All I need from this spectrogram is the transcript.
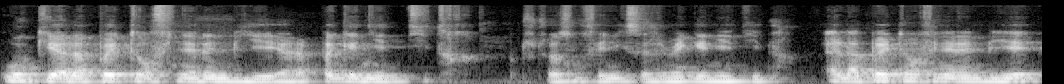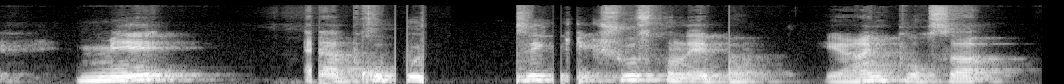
ok, elle n'a pas été en finale NBA, elle n'a pas gagné de titre. De toute façon, Phoenix n'a jamais gagné de titre. Elle n'a pas été en finale NBA, mais elle a proposé quelque chose qu'on n'avait pas. Et rien que pour ça,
